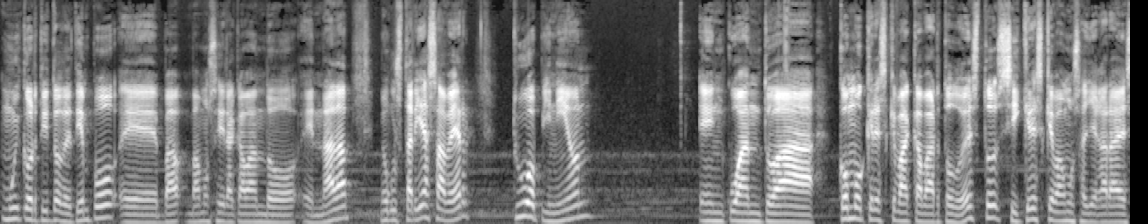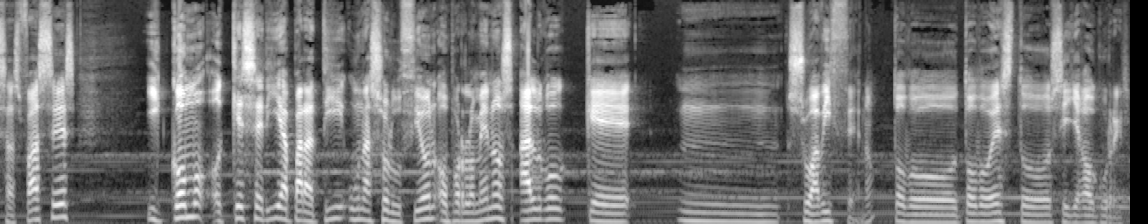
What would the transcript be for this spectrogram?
muy cortito de tiempo, eh, vamos a ir acabando en nada. Me gustaría saber tu opinión en cuanto a cómo crees que va a acabar todo esto, si crees que vamos a llegar a esas fases, y cómo, qué sería para ti una solución o por lo menos algo que mm, suavice, ¿no? Todo, todo esto si llega a ocurrir.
